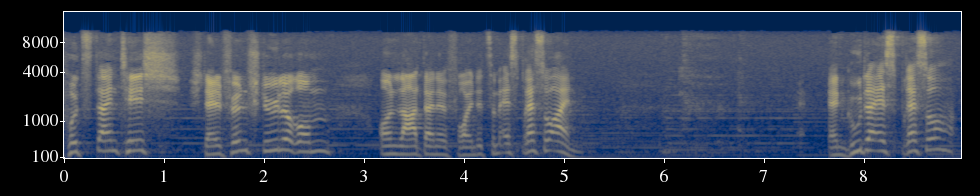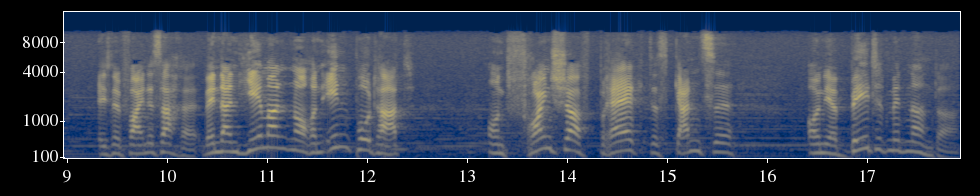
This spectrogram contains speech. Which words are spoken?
putz deinen Tisch, stell fünf Stühle rum und lad deine Freunde zum Espresso ein. Ein guter Espresso ist eine feine Sache. Wenn dann jemand noch einen Input hat und Freundschaft prägt das Ganze und ihr betet miteinander,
